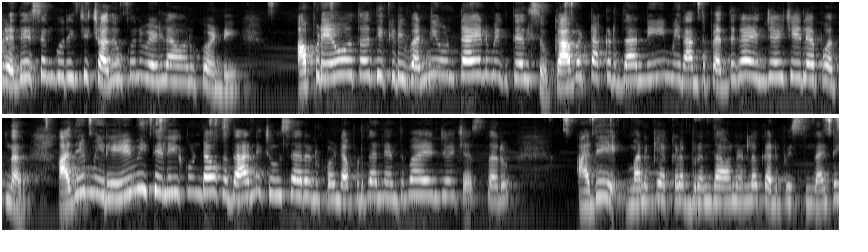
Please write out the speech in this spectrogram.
ప్రదేశం గురించి చదువుకుని వెళ్ళాం అనుకోండి అప్పుడు ఏమవుతుంది ఇక్కడ ఇవన్నీ ఉంటాయని మీకు తెలుసు. కాబట్టి అక్కడ దాన్ని మీరు అంత పెద్దగా ఎంజాయ్ చేయలేకపోతున్నారు. అదే మీరేమీ తెలియకుండా ఒక దాన్ని చూసారనుకోండి అప్పుడు దాన్ని ఎంత బాగా ఎంజాయ్ చేస్తారు? అదే మనకి అక్కడ బృందావనంలో కనిపిస్తుంది. అంటే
